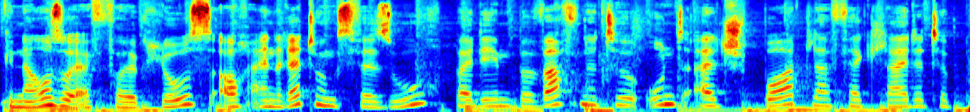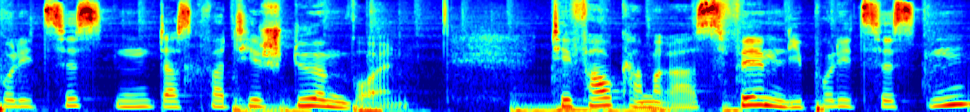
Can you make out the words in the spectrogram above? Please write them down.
Genauso erfolglos auch ein Rettungsversuch, bei dem bewaffnete und als Sportler verkleidete Polizisten das Quartier stürmen wollen. TV-Kameras filmen die Polizisten,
